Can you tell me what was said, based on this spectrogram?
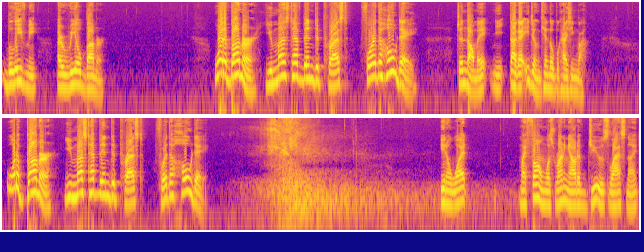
Believe me, a real bummer. What a bummer! You must have been depressed for the whole day. 真倒霉，你大概一整天都不开心吧？What a bummer! You must have been depressed for the whole day. You know what? My phone was running out of juice last night,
